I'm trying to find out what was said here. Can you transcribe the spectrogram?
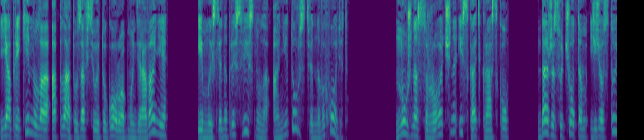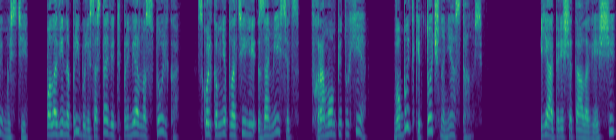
Я прикинула оплату за всю эту гору обмундирования и мысленно присвистнула, а недурственно выходит. Нужно срочно искать краску. Даже с учетом ее стоимости, половина прибыли составит примерно столько, сколько мне платили за месяц в хромом петухе. В убытке точно не останусь. Я пересчитала вещи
